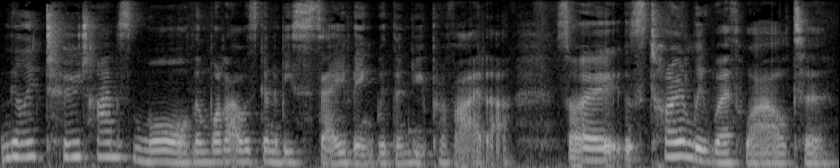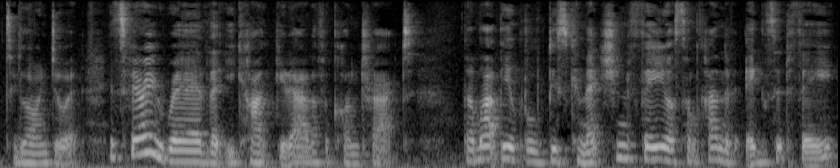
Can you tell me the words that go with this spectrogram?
nearly two times more than what I was going to be saving with the new provider. So it was totally worthwhile to, to go and do it. It's very rare that you can't get out of a contract. There might be a little disconnection fee or some kind of exit fee,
